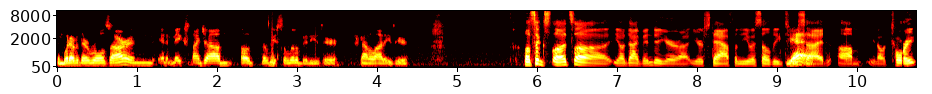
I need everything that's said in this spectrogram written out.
in whatever their roles are, and, and it makes my job at least a little bit easier, if not a lot easier. Let's let's uh you know dive into your uh, your staff on the USL League Two yeah. side. Um, you know Tori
